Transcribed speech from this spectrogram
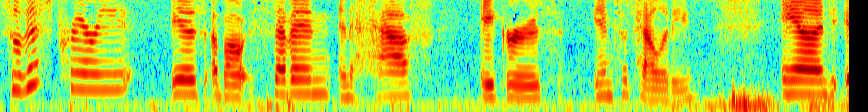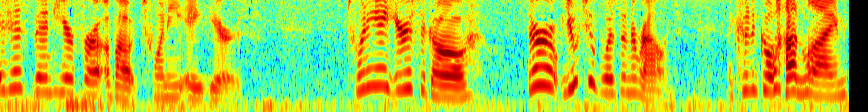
So this prairie is about seven and a half acres in totality and it has been here for about 28 years. 28 years ago, there YouTube wasn't around. I couldn't go online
